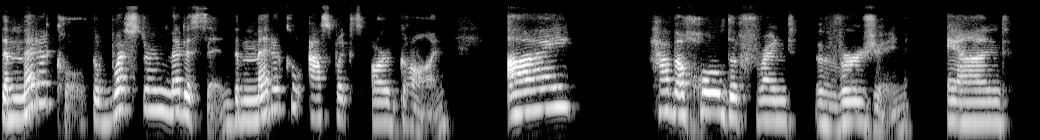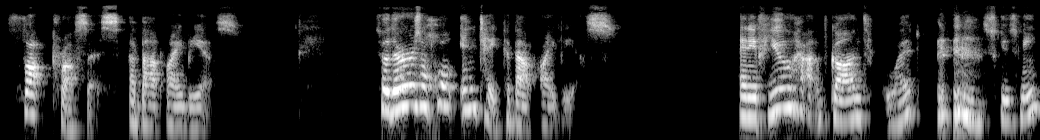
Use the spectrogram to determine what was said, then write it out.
the medical, the Western medicine, the medical aspects are gone, I have a whole different version and thought process about IBS. So there is a whole intake about IBS. And if you have gone through it, excuse me,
